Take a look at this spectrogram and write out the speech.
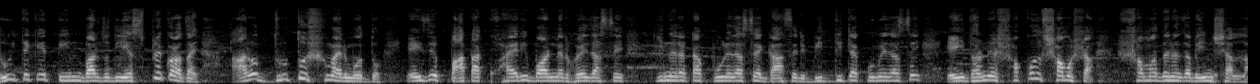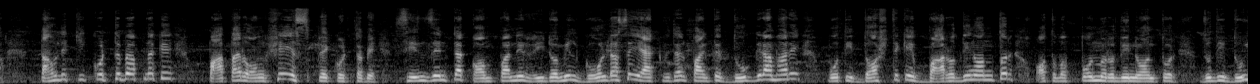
দুই থেকে তিনবার যদি স্প্রে করা যায়, আরও দ্রুত সময়ের মধ্যে। এই যে পাতা খয়েরি বর্ণের হয়ে যাচ্ছে, কিনারাটা পুড়ে যাচ্ছে, গাছের বৃদ্ধিটা কমে যাচ্ছে, এই ধরনের সকল সমস্যা সমাধান হয়ে যাবে ইনশাল্লাহ। তাহলে কি করতে হবে আপনাকে? পাতার অংশে স্প্রে করতে হবে। সিনজেন্টা কোম্পানির রিডোমিল গোল্ড আছে, এক লিটার পানিতে দু গ্রাম হারে প্রতি দশ থেকে বারো দিন অন্তর অথবা পনেরো দিন অন্তর। যদি দুই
